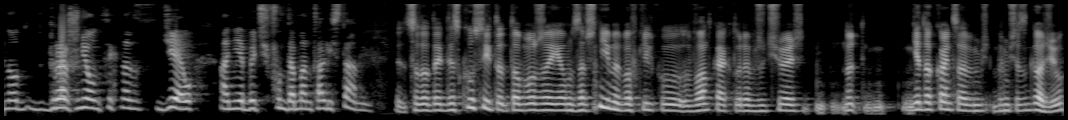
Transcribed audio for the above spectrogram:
no, drażniących nas dzieł, a nie być fundamentalistami. Co do tej dyskusji, to, to może ją zacznijmy, bo w kilku wątkach, które wrzuciłeś, no, nie do końca bym, bym się zgodził.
